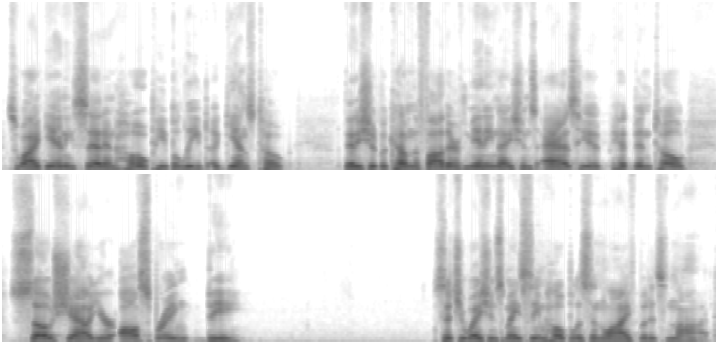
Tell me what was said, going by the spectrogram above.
That's why, again, he said in hope, he believed against hope that he should become the father of many nations, as he had been told. So shall your offspring be. Situations may seem hopeless in life, but it's not.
